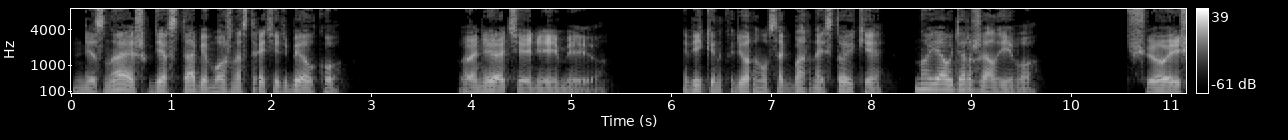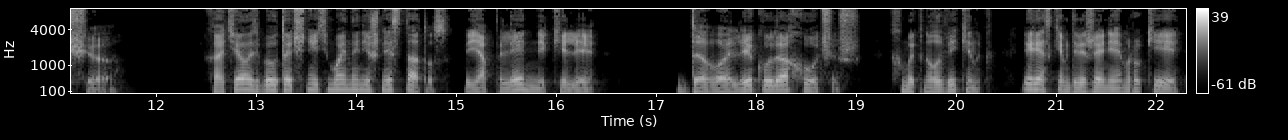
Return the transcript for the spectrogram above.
«Не знаешь, где в стабе можно встретить белку?» «Понятия не имею». Викинг дернулся к барной стойке, но я удержал его. «Чё еще?» Хотелось бы уточнить мой нынешний статус. Я пленник или... «Да вали куда хочешь», — хмыкнул викинг и резким движением руки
